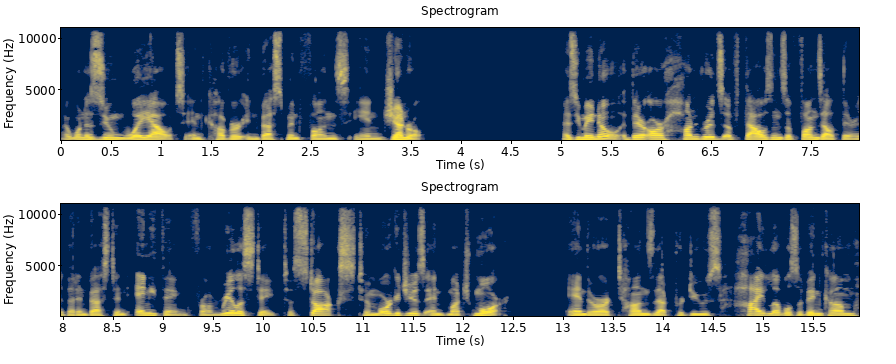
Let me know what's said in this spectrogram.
I want to zoom way out and cover investment funds in general. As you may know, there are hundreds of thousands of funds out there that invest in anything from real estate to stocks to mortgages and much more. And there are tons that produce high levels of income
